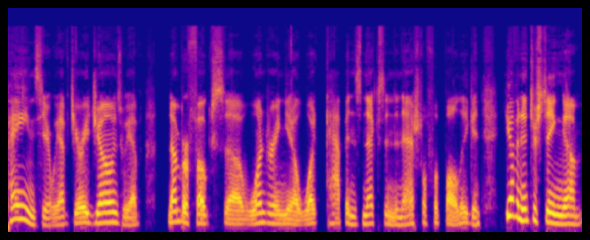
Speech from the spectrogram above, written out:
pains here. We have Jerry Jones, we have a number of folks uh, wondering, you know, what happens next in the National Football League, and you have an interesting um,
